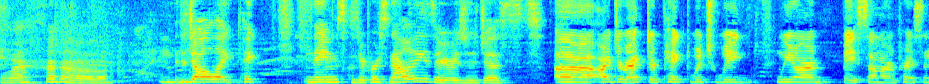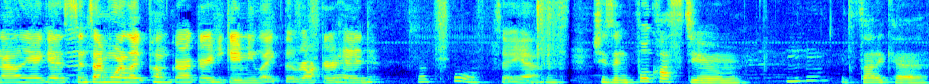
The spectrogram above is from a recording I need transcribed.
Wow. Did y'all like pick names because your personalities, or was it just? Uh, our director picked which wig we are based on our personality, I guess. Since I'm more like punk rocker, he gave me like the rocker head. That's cool. So yeah. She's in full costume. hmm Exotica.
